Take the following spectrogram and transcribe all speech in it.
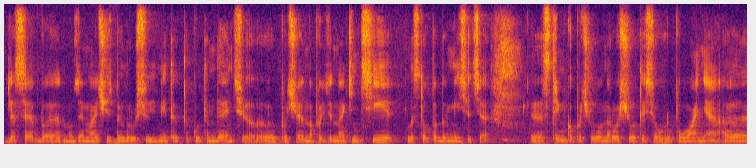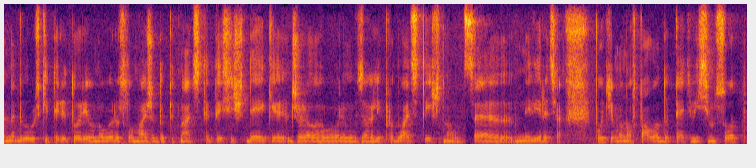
для себе, ну займаючись Білорусю, відмітив таку тенденцію. Е, на кінці листопада місяця е, стрімко почало нарощуватися угрупування е, на білоруській території. Воно виросло майже до 15 тисяч. Деякі джерела говорили взагалі про 20 тисяч. Ну це не віриться. Потім воно впало до 5800,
